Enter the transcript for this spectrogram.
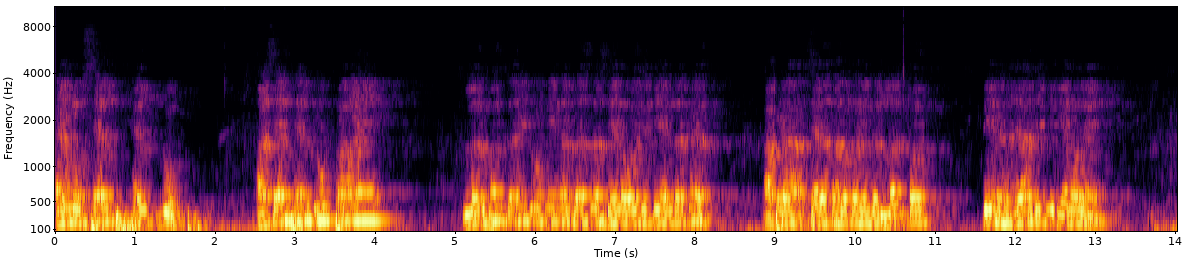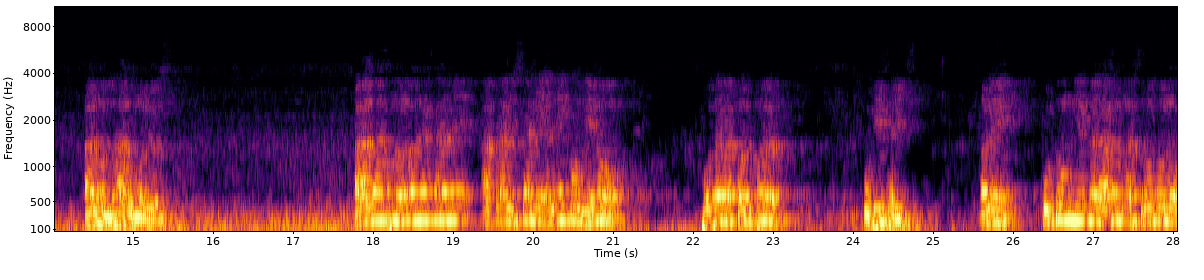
એમનું સેલ્ફ હેલ્પ ગ્રુપ આ સેલ્ફ હેલ્પ ગ્રુપ પ્રમાણે લગભગ દરેક ગ્રુપની અંદર દસ દસ બહેનો હોય છે, તે અંતર્ગત આપણા શહેરા તાલુકાની અંદર લગભગ તેર હજાર જેટલી બહેનોને આનો લાભ મળ્યો છે. આ લાભ મળવાના કારણે આપણા વિસ્તારની અનેકો બહેનો પોતાના પગ પર ઊભી થઈ છે. અને કુટુંબની અંદર આવકના સ્ત્રોતોનો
